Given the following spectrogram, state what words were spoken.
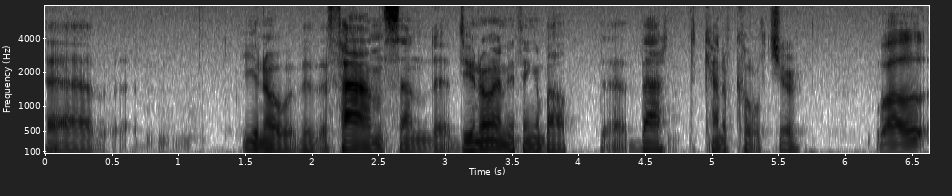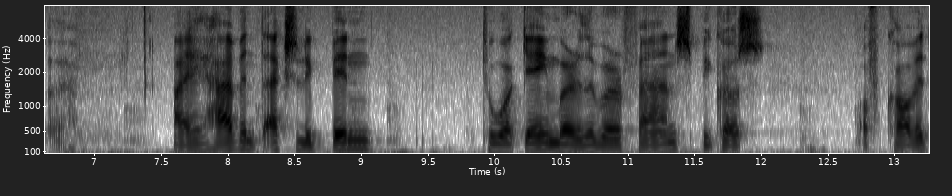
uh, you know, the, the fans? And uh, do you know anything about uh, that kind of culture? Well, uh, I haven't actually been to a game where there were fans because of COVID,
